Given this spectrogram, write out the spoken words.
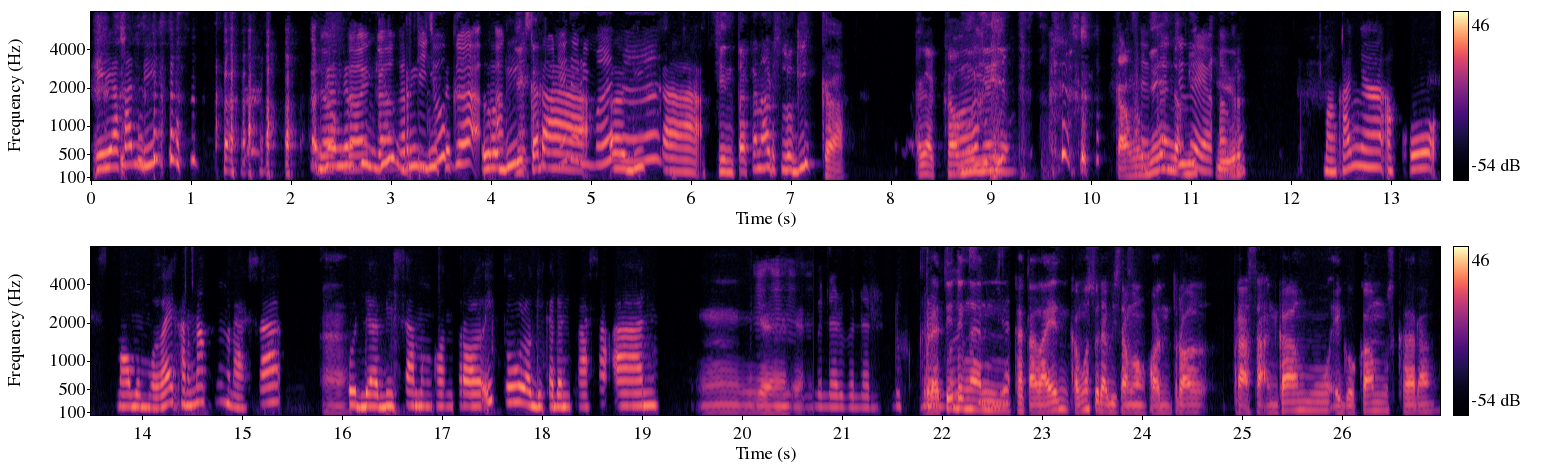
Iya kan di? Gak Nggak- ngerti nggak juga ngerti gitu. juga. Logika, Akunya dari mana? logika. Cinta kan harus logika. Agak kamunya Oh. yang kamunya yang nggak ya mikir. Makanya aku mau memulai karena aku ngerasa Ah, udah bisa mengkontrol itu logika dan perasaan. hmm, iya, iya. Bener-bener. Duh, keren Berarti dengan sih, gila. kata lain kamu sudah bisa mengkontrol perasaan kamu, ego kamu sekarang.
